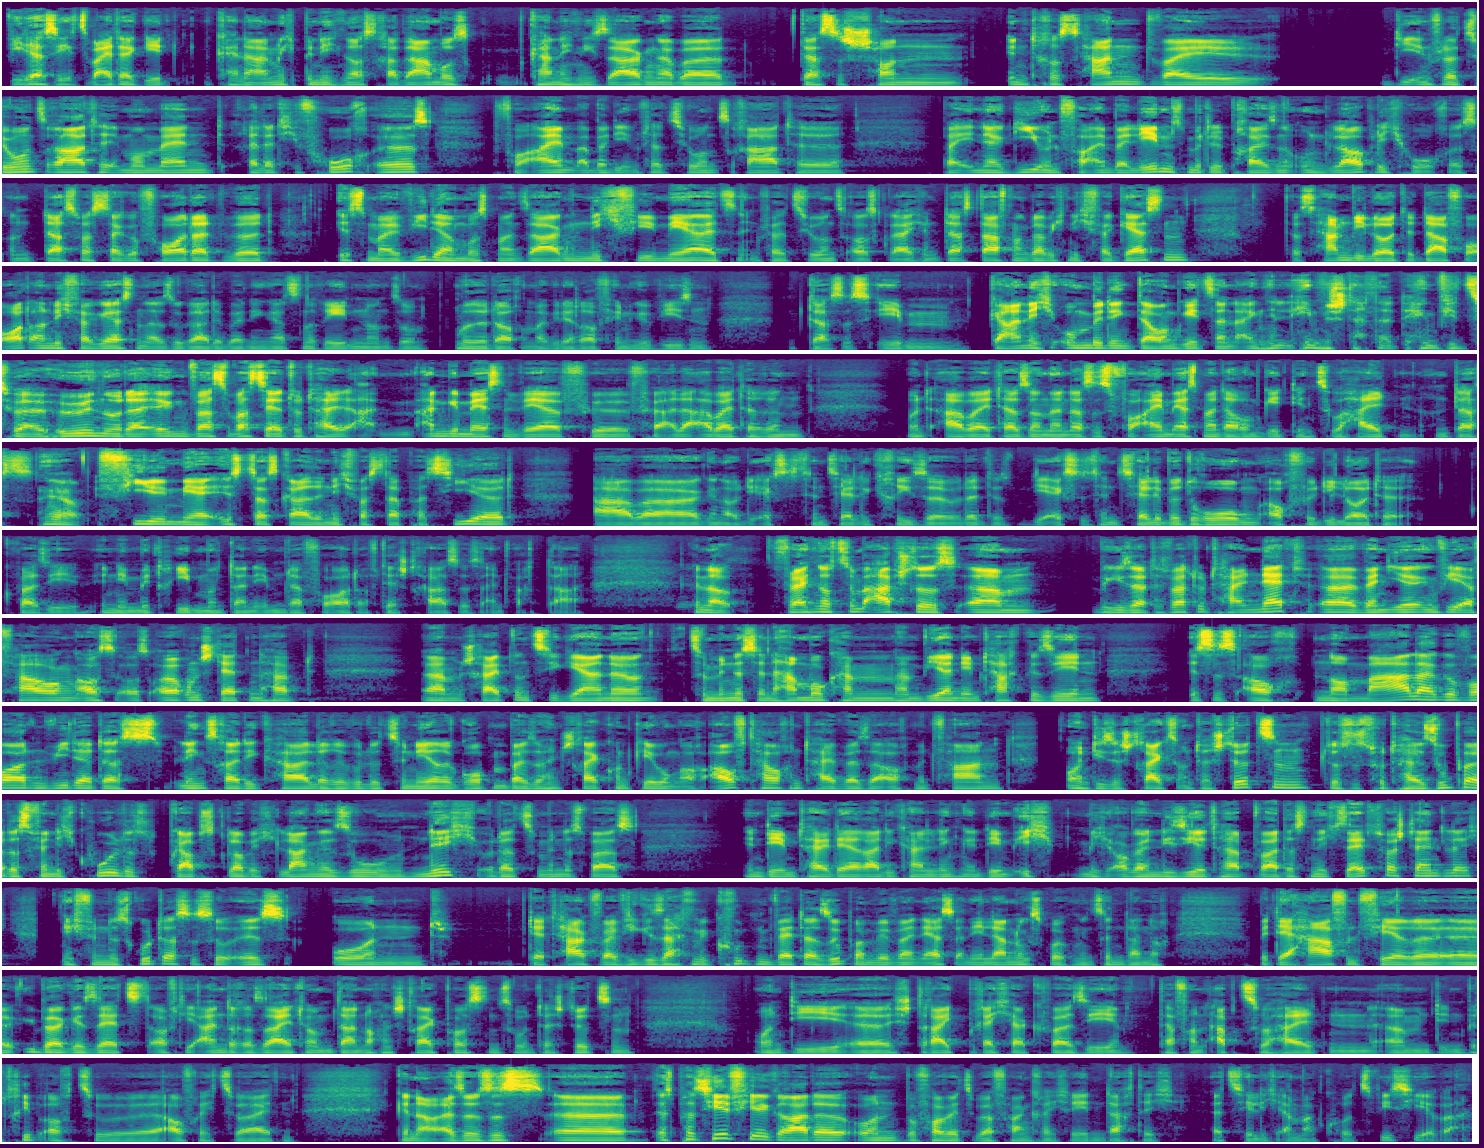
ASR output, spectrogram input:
wie das jetzt weitergeht, keine Ahnung, ich bin nicht Nostradamus, kann ich nicht sagen, aber das ist schon interessant, weil die Inflationsrate im Moment relativ hoch ist, vor allem aber die Inflationsrate bei Energie und vor allem bei Lebensmittelpreisen unglaublich hoch ist. Und das, was da gefordert wird, ist mal wieder, muss man sagen, nicht viel mehr als ein Inflationsausgleich. Und das darf man, glaube ich, nicht vergessen. Das haben die Leute da vor Ort auch nicht vergessen. Also gerade bei den ganzen Reden und so wurde da auch immer wieder darauf hingewiesen, dass es eben gar nicht unbedingt darum geht, seinen eigenen Lebensstandard irgendwie zu erhöhen oder irgendwas, was ja total angemessen wäre für, für alle Arbeiterinnen und Arbeiter, sondern dass es vor allem erstmal darum geht, den zu halten. Und das ja. viel mehr ist das gerade nicht, was da passiert. Aber genau die existenzielle Krise oder die existenzielle Bedrohung auch für die Leute quasi in den Betrieben und dann eben da vor Ort auf der Straße ist einfach da. Genau. Vielleicht noch zum Abschluss. Ähm, wie gesagt, das war total nett. Äh, wenn ihr irgendwie Erfahrungen aus, aus euren Städten habt, ähm, schreibt uns die gerne. Zumindest in Hamburg haben, haben wir an dem Tag gesehen, ist es auch normaler geworden wieder, dass linksradikale, revolutionäre Gruppen bei solchen Streikkundgebungen auch auftauchen, teilweise auch mit Fahnen und diese Streiks unterstützen. Das ist total super, das finde ich cool. Das gab es, glaube ich, lange so nicht oder zumindest war es in dem Teil der radikalen Linken, in dem ich mich organisiert habe, war das nicht selbstverständlich. Ich finde es gut, dass es so ist und der Tag war, wie gesagt, mit gutem Wetter super. Wir waren erst an den Landungsbrücken und sind dann noch mit der Hafenfähre äh, übergesetzt auf die andere Seite, um da noch einen Streikposten zu unterstützen und die äh, Streikbrecher quasi davon abzuhalten, ähm, den Betrieb aufzu, äh, aufrechtzuerhalten. Genau, also es ist, äh, es passiert viel gerade und bevor wir jetzt über Frankreich reden, dachte ich, erzähle ich einmal kurz, wie es hier war.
